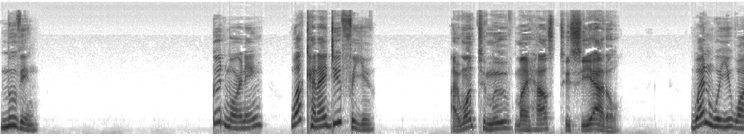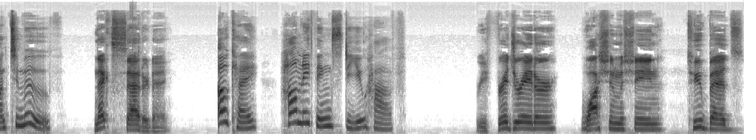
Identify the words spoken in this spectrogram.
Moving. Good morning. What can I do for you? I want to move my house to Seattle When will you want to move? next Saturday. Okay. How many things do you have? Refrigerator, washing machine, two beds,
